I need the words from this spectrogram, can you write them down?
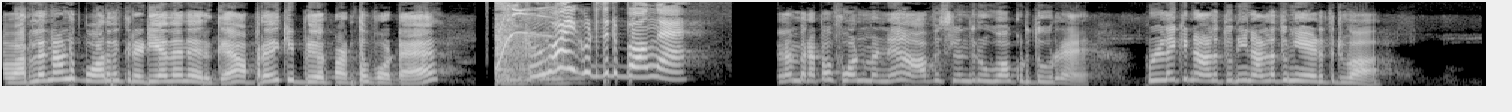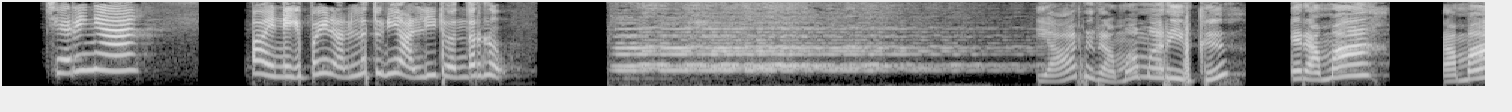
வரலனாலும் போறதுக்கு ரெடியா தானே இருக்கு. அப்புறம் எதுக்கு இப்படி ஒரு படத்தை போட்ட? ரூபாய் கொடுத்துட்டு போங்க. கிளம்புறப்ப ஃபோன் பண்ணு. ஆபீஸ்ல இருந்து ரூபா கொடுத்து விடுறேன். பிள்ளைக்கு நாலு துணி நல்ல துணியை எடுத்துட்டு வா. சரிங்க. அப்பா இன்னைக்கு போய் நல்ல துணி அள்ளிட்டு வந்துடணும் யாரு ரமா மாதிரி இருக்கு. ஏ ரமா ரமா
